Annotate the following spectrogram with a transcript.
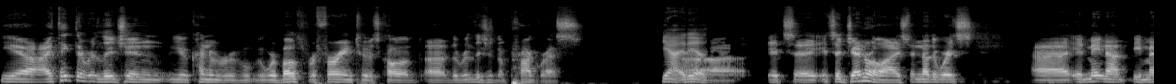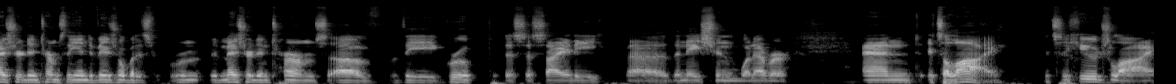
Yeah, I think the religion you're kind of re- we're both referring to is called uh, the religion of progress. Yeah, it is. Uh, it's a it's a generalized. In other words, uh, it may not be measured in terms of the individual, but it's re- measured in terms of the group, the society, uh, the nation, whatever. And it's a lie. It's a huge lie.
